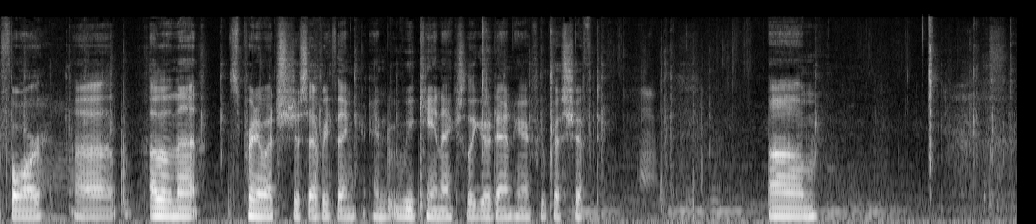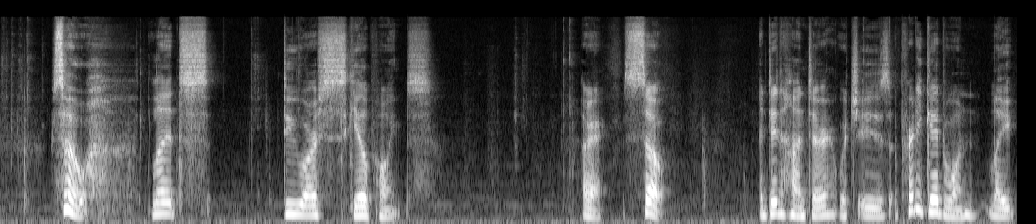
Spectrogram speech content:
for. Uh, other than that, it's pretty much just everything. And we can actually go down here if we press shift. Um, so, let's do our skill points. Okay, so I did Hunter, which is a pretty good one. Like,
